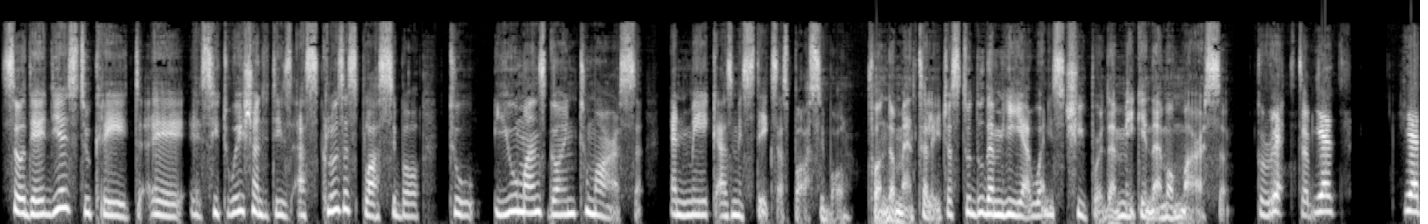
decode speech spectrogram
So the idea is to create a, a, situation that is as close as possible to humans going to Mars and make as mistakes as possible, fundamentally, just to do them here when it's cheaper than making them on Mars. Correct? Yes. Yeah,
